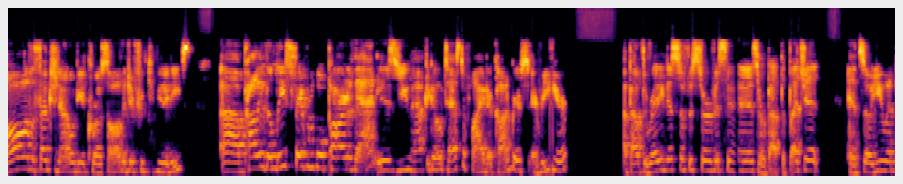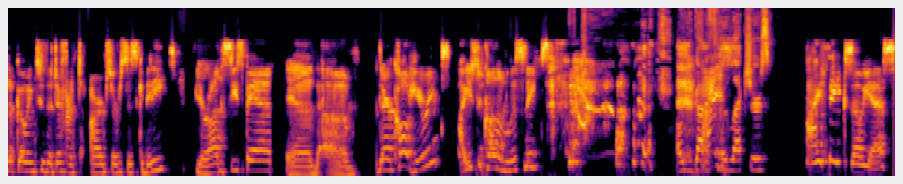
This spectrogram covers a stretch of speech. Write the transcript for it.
all the functionality across all the different communities. Uh, probably the least favorable part of that is you have to go testify to Congress every year about the readiness of the services or about the budget. And so you end up going to the different armed services committees. You're on C SPAN, and um, they're called hearings. I used to call them listenings. oh, you got a I, few lectures? I think so, yes.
